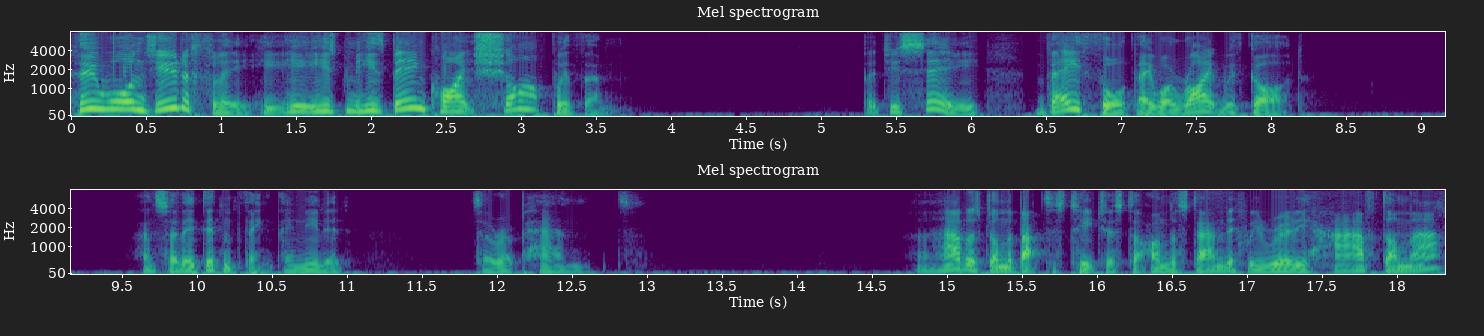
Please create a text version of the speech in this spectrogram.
who warned you to flee? He, he, he's, he's being quite sharp with them. But you see, they thought they were right with God. And so they didn't think they needed to repent. And how does John the Baptist teach us to understand if we really have done that?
